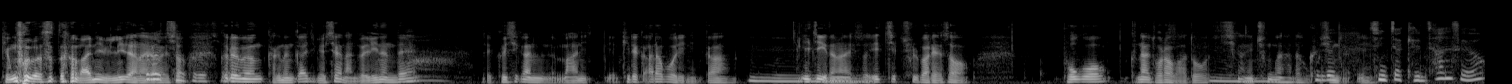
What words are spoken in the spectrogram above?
경부고속도로 많이 밀리잖아요. 그렇죠, 그래서 그렇죠. 그러면 강릉까지 몇 시간 안 걸리는데 아. 이제 그 시간을 많이 길에 깔아버리니까 음. 일찍 일어나서 일찍 출발해서 보고 그날 돌아와도 음. 시간이 충분하다고 보시면 돼요. 예. 진짜 괜찮으세요?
